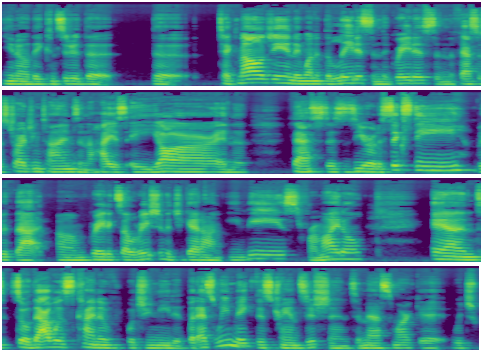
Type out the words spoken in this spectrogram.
you know, they considered the the technology and they wanted the latest and the greatest and the fastest charging times and the highest AER and the fastest zero to 60 with that um, great acceleration that you get on EVs from idle. And so that was kind of what you needed. But as we make this transition to mass market, which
